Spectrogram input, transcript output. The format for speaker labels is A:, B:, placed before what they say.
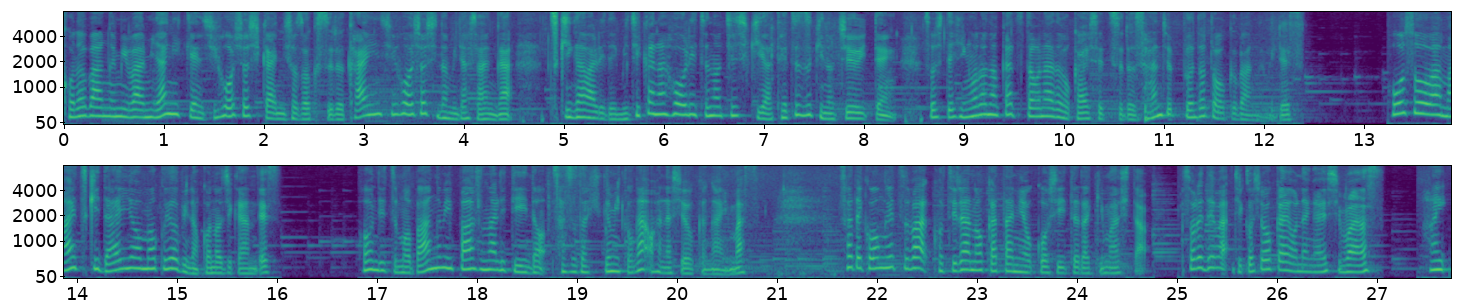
A: この番組は宮城県司法書士会に所属する会員司法書士の皆さんが月替わりで身近な法律の知識や手続きの注意点そして日頃の活動などを解説する30分のトーク番組です。放送は毎月第4木曜日のこの時間です。本日も番組パーソナリティの笹崎久美子がお話を伺います。さて今月はこちらの方にお越しいただきました。それでは自己紹介お願いします。
B: はい。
